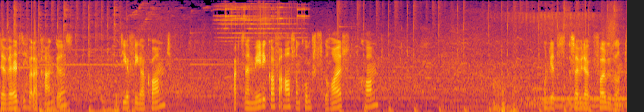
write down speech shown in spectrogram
Der wälzt sich, weil er krank ist. Der Tierpfleger kommt. Packt seinen Medikoffer auf, so ein komisches Geräusch kommt. Jetzt ist er wieder voll gesund.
